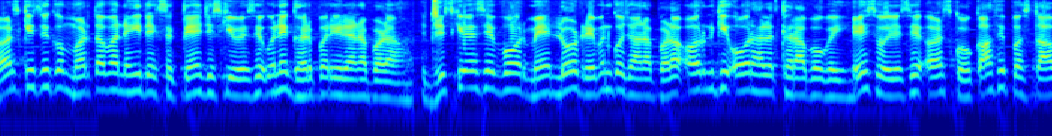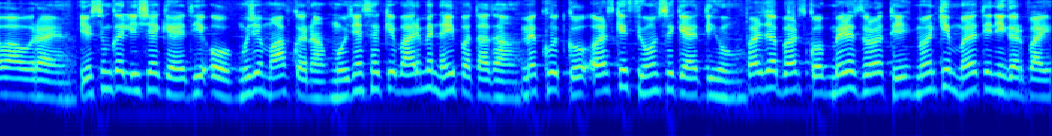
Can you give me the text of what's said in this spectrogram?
अर्थ किसी को मरता हुआ नहीं देख सकते हैं, जिसकी वजह से उन्हें घर पर ही रहना पड़ा। जिसकी वजह से वॉर में लॉर्ड रेवन को जाना पड़ा और उनकी और हालत खराब हो गई। इस वजह से अर्थ को काफ़ी पछतावा हो रहा है। ये सुनकर लीशिया कहती ओ मुझे माफ़ करना। मुझे सबके बारे में नहीं पता था। मैं खुद को अर्थ के फ्योन से कहती हूँ। पर जब अर्थ को मेरी ज़रूरत थी, मैं उनकी मदद ही नहीं कर पाई।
